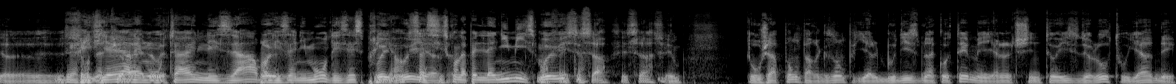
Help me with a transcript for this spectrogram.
les rivières, les montagnes, les arbres, les animaux, des esprits. hein. ça, c'est ce qu'on appelle l'animisme, oui, en Oui, c'est hein. ça, c'est ça. Au Japon, par exemple, il y a le bouddhisme d'un côté, mais il y a le shintoïsme de l'autre, où il y a des,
